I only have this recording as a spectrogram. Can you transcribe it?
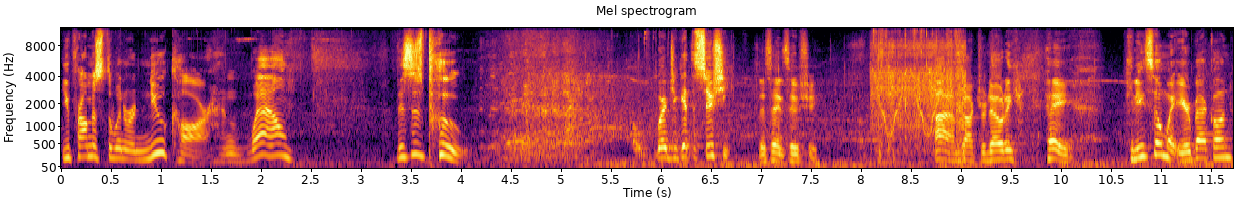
You promised the winner a new car, and, well, this is poo. Where'd you get the sushi? This ain't sushi. Hi, I'm Dr. Doty. Hey, can you sew my ear back on?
